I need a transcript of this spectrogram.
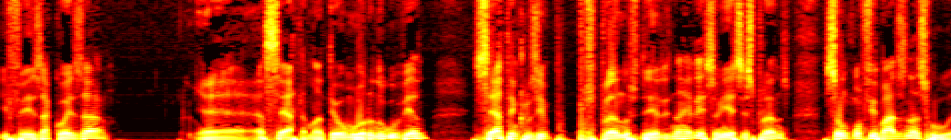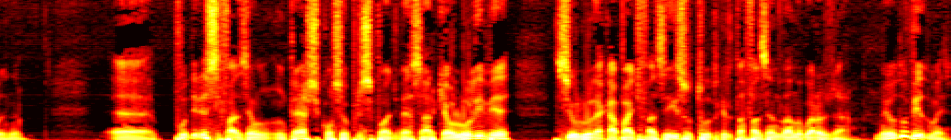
e fez a coisa é, é certa, manter o Moro no governo, certa inclusive os planos dele na reeleição. E esses planos são confirmados nas ruas. Né? É, Poderia-se fazer um, um, teste com seu principal adversário, que é o Lula, e ver se o Lula é capaz de fazer isso tudo que ele está fazendo lá no Guarujá. Eu duvido, mas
